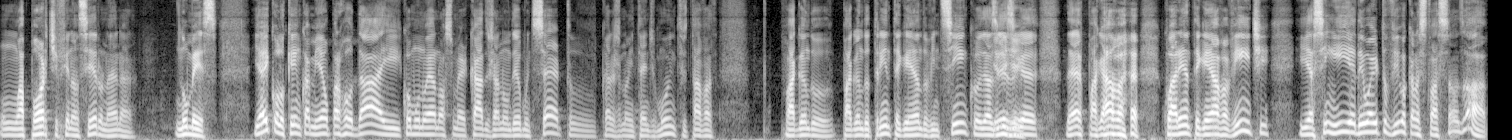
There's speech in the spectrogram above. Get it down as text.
um aporte financeiro, né? na- no mês. E aí coloquei um caminhão para rodar e como não é nosso mercado, já não deu muito certo. O cara já não entende muito, estava pagando pagando 30 e ganhando 25, às vezes jeito. né, pagava 40 e ganhava 20, e assim ia. Daí o Ayrton viu aquela situação, ó,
